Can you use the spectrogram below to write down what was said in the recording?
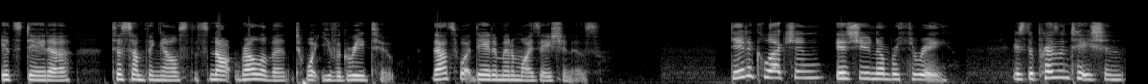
its data to something else that's not relevant to what you've agreed to. That's what data minimization is. Data collection issue number three is the presentation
